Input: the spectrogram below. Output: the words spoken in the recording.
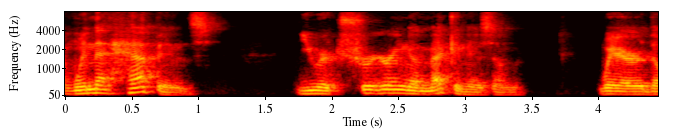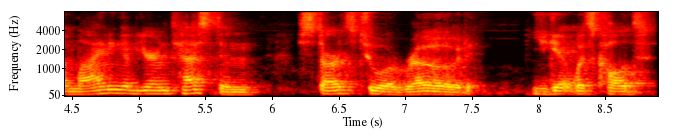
And when that happens, you are triggering a mechanism where the lining of your intestine starts to erode. You get what's called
